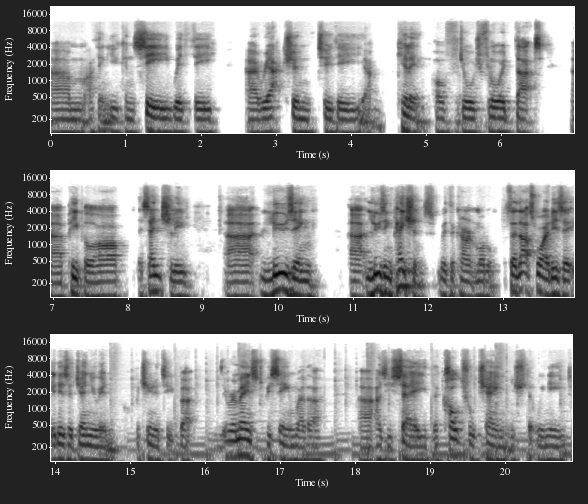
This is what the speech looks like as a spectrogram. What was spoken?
um, I think you can see with the uh, reaction to the um, killing of George Floyd that uh, people are essentially uh, losing uh, losing patience with the current model. So that's why it is a, it is a genuine opportunity. But it remains to be seen whether, uh, as you say, the cultural change that we need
